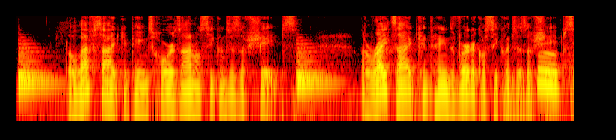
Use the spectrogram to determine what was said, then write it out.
The left side contains horizontal sequences of shapes. The right side contains vertical sequences of shapes.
